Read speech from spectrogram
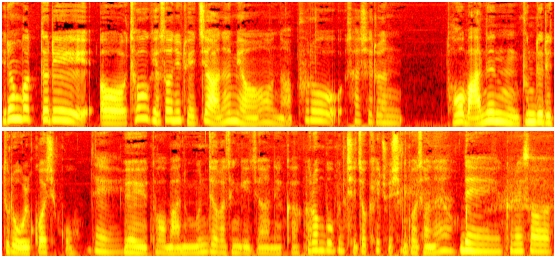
이런 것들이 어 처우 개선이 되지 않으면 앞으로 사실은 더 많은 분들이 들어올 것이고, 네. 예, 더 많은 문제가 생기지 않을까 그런 부분 지적해 주신 거잖아요. 네, 그래서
